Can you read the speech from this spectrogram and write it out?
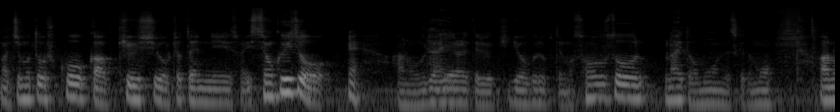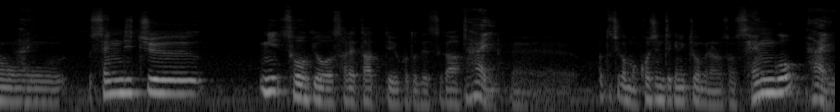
まあ、地元福岡九州を拠点にその1000億以上、ね、あの売り上げられてる企業グループっていうのもそうそうないと思うんですけどもあの、はい。戦時中に創業されたっていうことですが、はい。えー私がもう個人的に興味のあるその戦後はい。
